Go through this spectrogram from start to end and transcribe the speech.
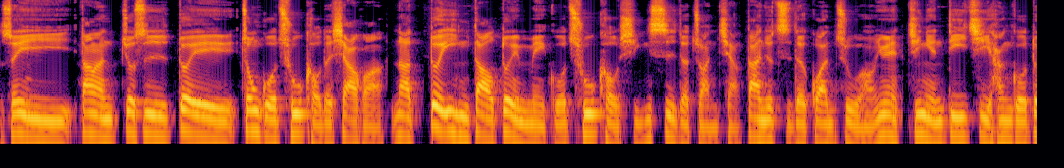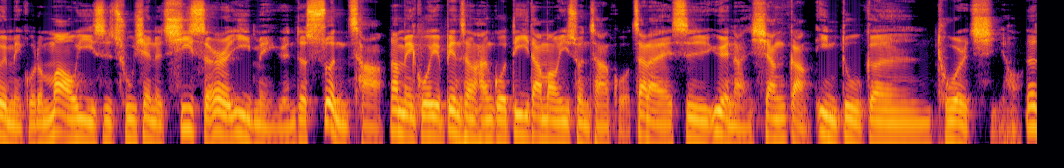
所以当然就是对中国出口的下滑，那对应到对美国出口形势的转强，当然就值得关注。因为今年第一季韩国对美国的贸易是出现了七十二亿美元的顺差，那美国也变成韩国第一大贸易顺差国，再来是越南、香港、印度跟土耳其哈。那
